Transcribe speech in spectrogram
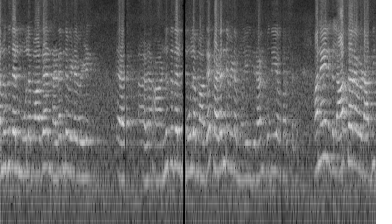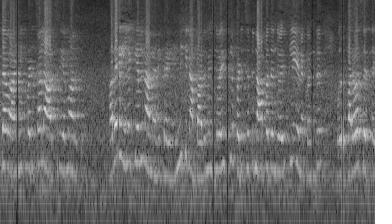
அணுகுதல் மூலமாக நடந்துவிட விழ- அணுகுதல் மூலமாக கடந்துவிட முயல்கிறான் புதிய வாசகர் ஆனா எனக்கு லாசாராவோட அபிதாவை அன்னைக்கு படிச்சாலும் ஆச்சரியமா இருக்கும். அதே இலக்கியம் நான் நினைக்கிறேன். இன்னைக்கு நான் பதினஞ்சு வயசுல படிச்சது நாற்பத்தஞ்சு வயசுலயே எனக்கு வந்து ஒரு பரவசத்தை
